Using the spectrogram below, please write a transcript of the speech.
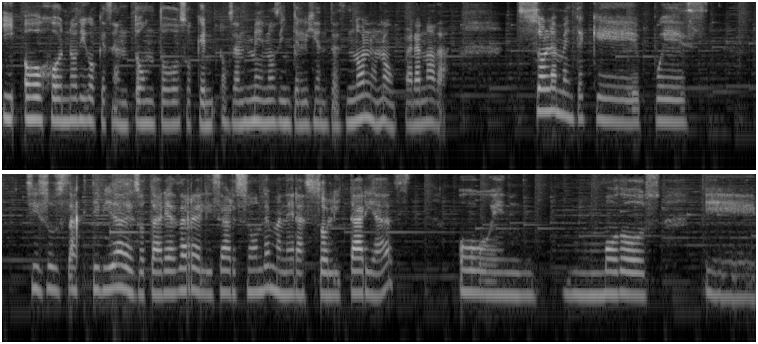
Y ojo, no digo que sean tontos o que sean menos inteligentes. No, no, no, para nada. Solamente que pues Si sus actividades o tareas a realizar son de manera solitarias o en modos eh,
